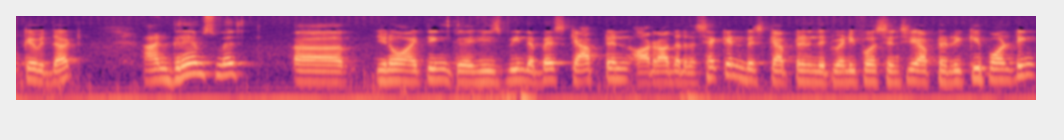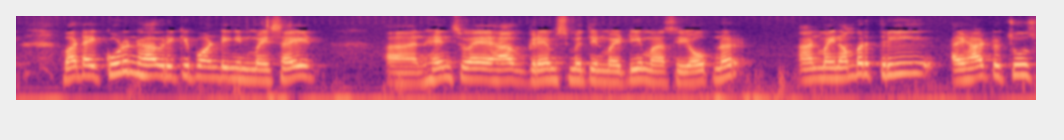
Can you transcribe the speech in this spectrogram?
okay with that. And graeme smith uh, you know i think uh, he's been the best captain or rather the second best captain in the 21st century after ricky ponting. But i couldn't have ricky ponting in my side and hence why i have graeme smith in my team as the opener. And my number three i had to choose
